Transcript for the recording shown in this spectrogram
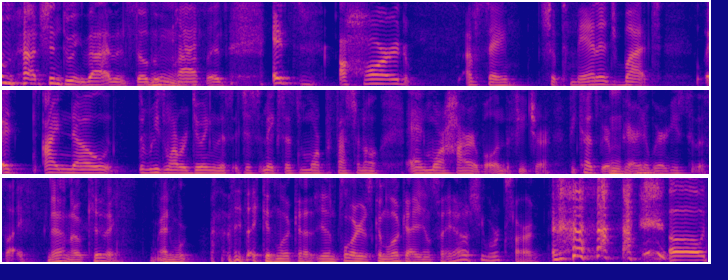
imagine doing that and then still doing hmm. classes. It's a hard, I would say, ship to manage, but it. I know the reason why we're doing this. It just makes us more professional and more hireable in the future because we're prepared and mm-hmm. we're used to this life. Yeah, no kidding. And they can look at employers can look at you and say, "Oh, she works hard." Oh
